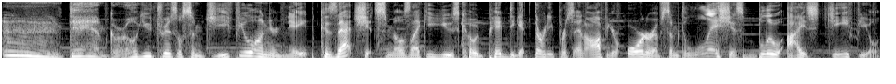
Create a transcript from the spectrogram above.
Mmm, damn, girl, you drizzle some G Fuel on your nape? Cause that shit smells like you use code PIG to get 30% off your order of some delicious blue ice G Fuel.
